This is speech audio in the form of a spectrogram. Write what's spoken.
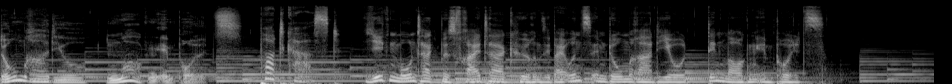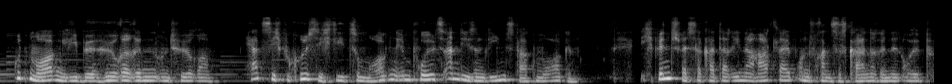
Domradio Morgenimpuls. Podcast. Jeden Montag bis Freitag hören Sie bei uns im Domradio den Morgenimpuls. Guten Morgen, liebe Hörerinnen und Hörer. Herzlich begrüße ich Sie zum Morgenimpuls an diesem Dienstagmorgen. Ich bin Schwester Katharina Hartleib und Franziskanerin in Olpe.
